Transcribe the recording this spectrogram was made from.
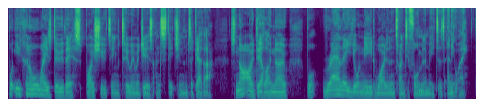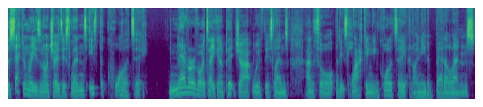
but you can always do this by shooting two images and stitching them together. It's not ideal, I know, but rarely you'll need wider than 24 millimeters anyway. The second reason I chose this lens is the quality. Never have I taken a picture with this lens and thought that it's lacking in quality and I need a better lens.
